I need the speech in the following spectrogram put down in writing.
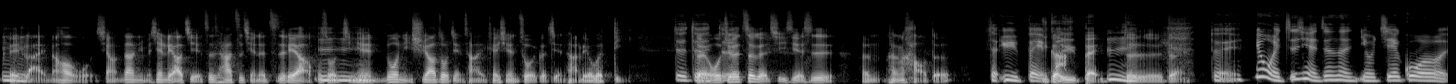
可以来，然后我想让你们先了解这是他之前的资料，或者说今天如果你需要做检查，也可以先做一个检查，留个底。对对，我觉得这个其实也是很很好的。的预备，一个预备，嗯，对对对对。对，因为我之前真的有接过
